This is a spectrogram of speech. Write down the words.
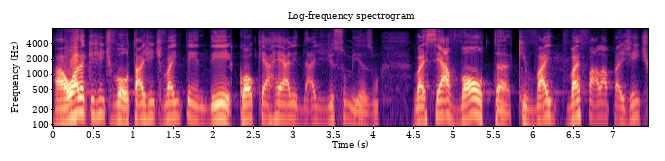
A hora que a gente voltar, a gente vai entender qual que é a realidade disso mesmo. Vai ser a volta que vai, vai falar pra gente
